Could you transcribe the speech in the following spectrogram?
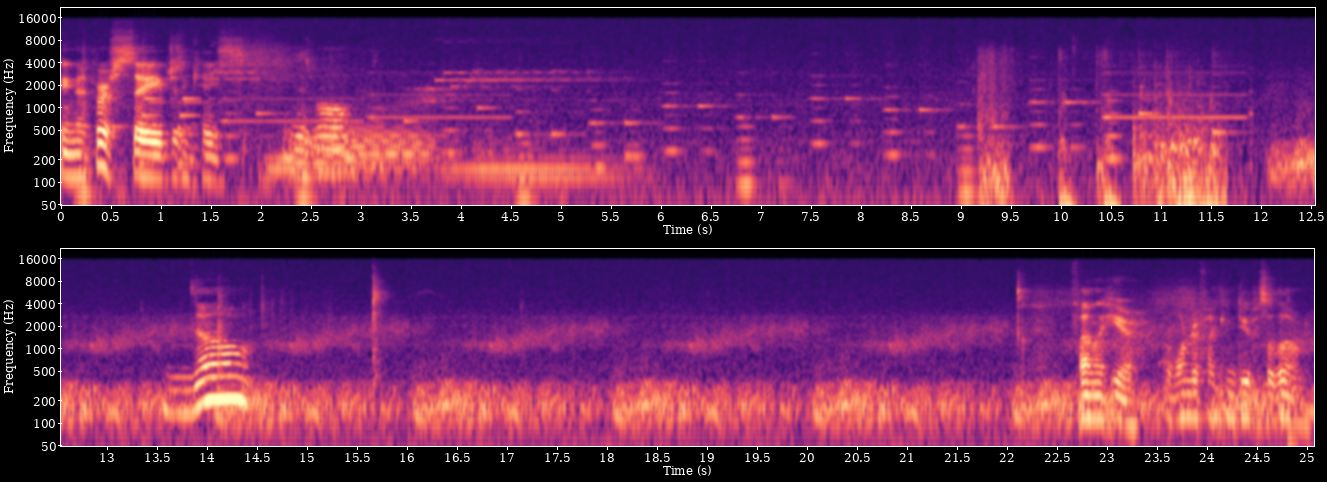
I'm gonna first save just in case Is wrong. No. Finally here. I wonder if I can do this alone.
